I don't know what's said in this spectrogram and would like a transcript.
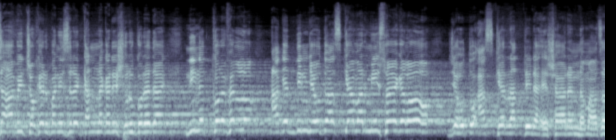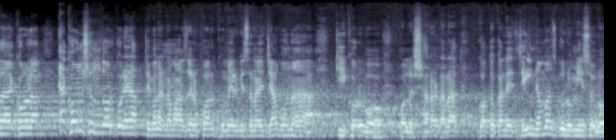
সাহাবি চোখের পানি ছেড়ে কান্নাকাটি শুরু করে দেয়, নিনত করে ফেলল। আগের দিন যেহেতু আজকে আমার মিস হয়ে গেল যেহেতু আজকের রাত্রিটা এশারের নামাজ আদায় করলাম, এখন সুন্দর করে রাত্রিবেলা নামাজের পর ঘুমের বিছানায় যাব না। কি করব? বলে সারাটা রাত গতকালে যেই নামাজগুলো মিস হলো,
